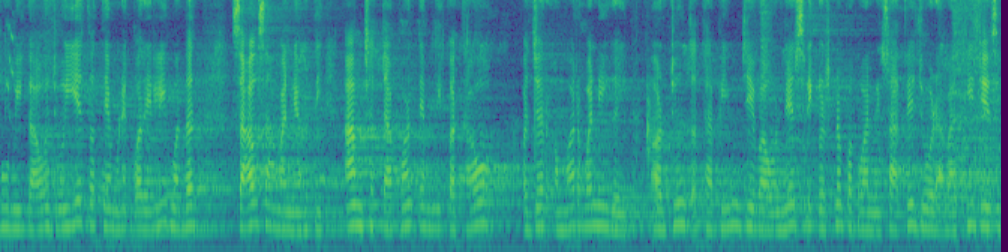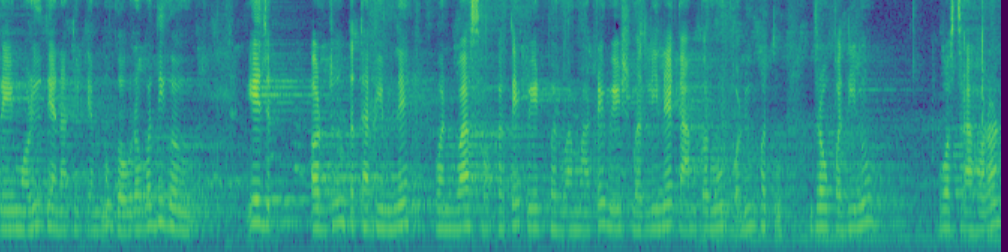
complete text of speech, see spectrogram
ભૂમિકાઓ જોઈએ તો તેમણે કરેલી મદદ સાવ સામાન્ય હતી. આમ છતાં પણ તેમની કથાઓ અજર અમર બની ગઈ. અર્જુન તથા ભીમ જેવાઓને શ્રી કૃષ્ણ ભગવાનની સાથે જોડાવાથી જે શ્રેય મળ્યું તેનાથી તેમનું ગૌરવ વધી ગયું. એ જ અર્જુન તથા ભીમને વનવાસ વખતે પેટ ભરવા માટે વેશ બદલીને કામ કરવું પડ્યું હતું. દ્રૌપદીનું વસ્ત્રાહરણ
